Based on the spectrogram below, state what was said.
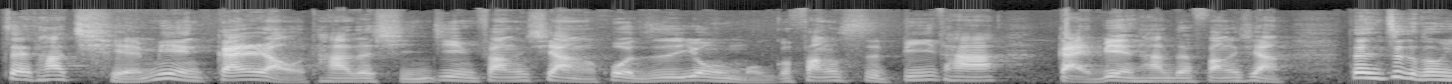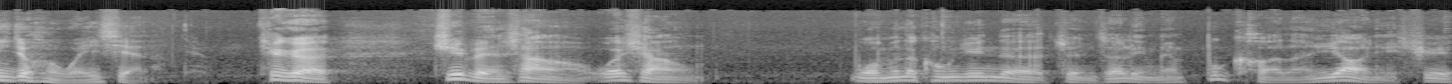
在它前面干扰它的行进方向，或者是用某个方式逼它改变它的方向，但是这个东西就很危险了。这个基本上，我想我们的空军的准则里面不可能要你去。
